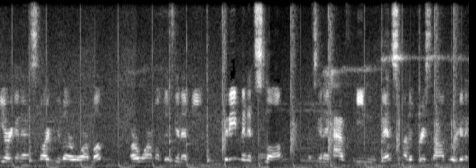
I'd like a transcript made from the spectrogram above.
we are gonna start with our warm up. Our warm up is gonna be three minutes long. It's gonna have three movements. On the first round, we're gonna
